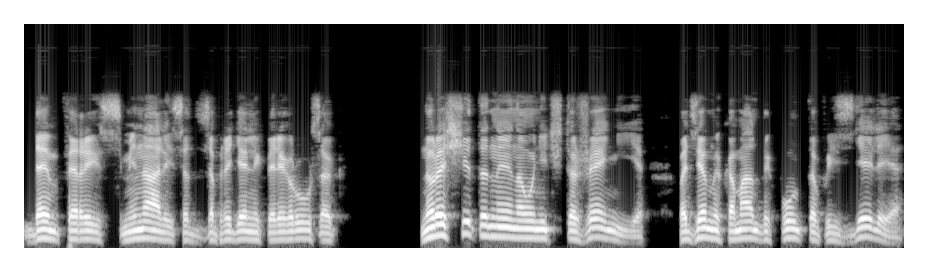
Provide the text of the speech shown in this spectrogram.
Демпферы сминались от запредельных перегрузок, но рассчитанные на уничтожение подземных командных пунктов изделия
